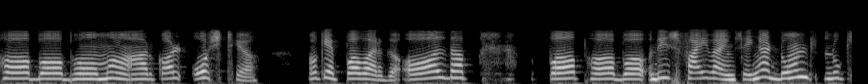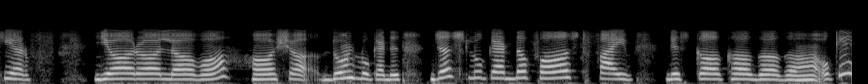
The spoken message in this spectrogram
pha ba bha ma are called osthya okay pavarga all the pa pha ba these five i'm saying uh, don't look here yara lava hasha don't look at this. Just look at the first five. This ka kha ga ga okay?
